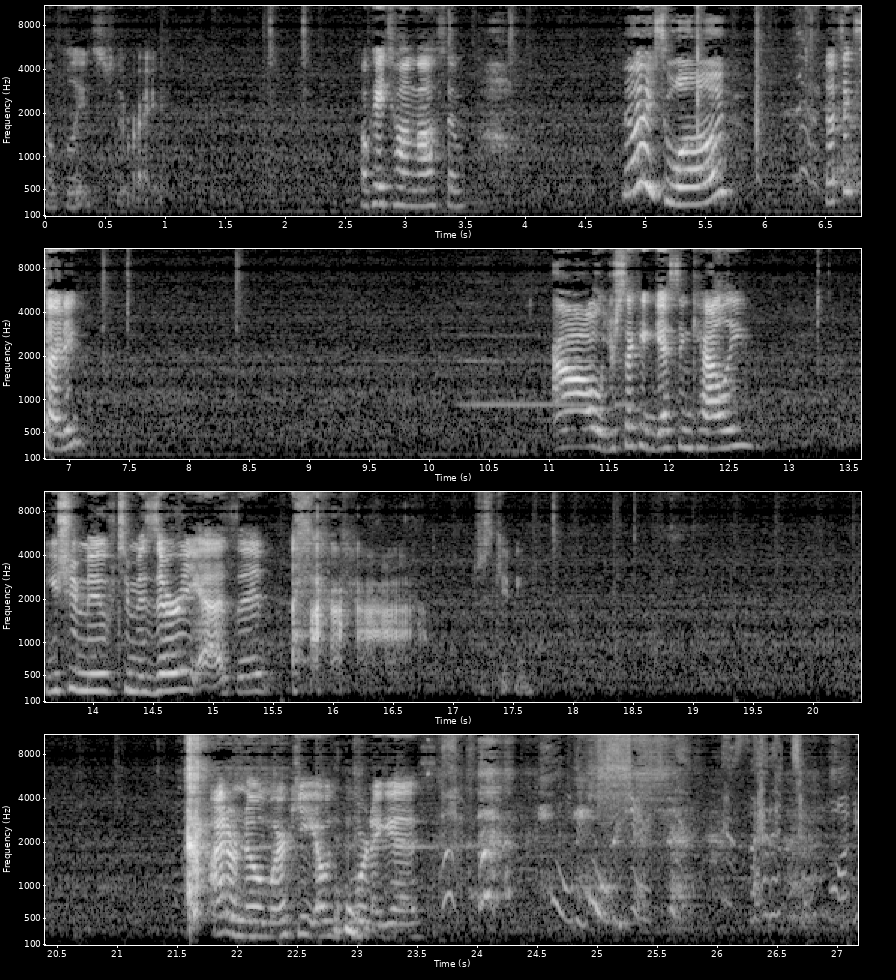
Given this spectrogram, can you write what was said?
Hopefully it's to the right. Okay, Tong, awesome. Nice one. That's exciting. Ow, you're second guessing Cali? You should move to Missouri, Acid. Just kidding. I don't know, Marky. I was bored, I guess. Holy shit! Is that a dead body?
